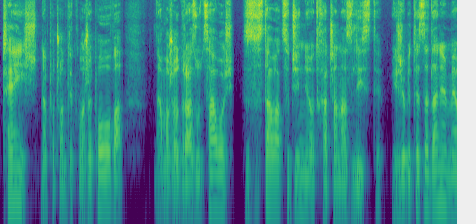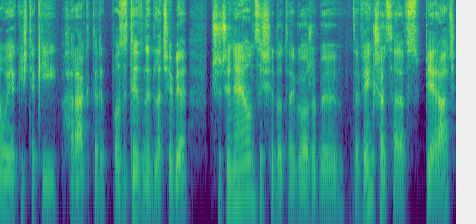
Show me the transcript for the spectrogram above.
część, na początek może połowa, a może od razu całość, została codziennie odhaczana z listy. I żeby te zadania miały jakiś taki charakter pozytywny dla ciebie, przyczyniający się do tego, żeby te większe cele wspierać,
